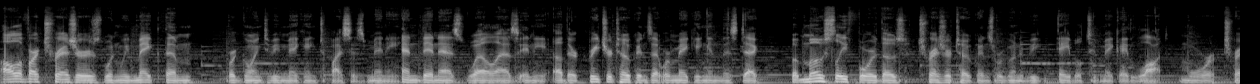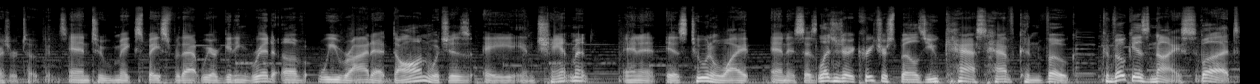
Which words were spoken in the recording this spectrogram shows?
all of our treasures, when we make them, we're going to be making twice as many. And then as well as any other creature tokens that we're making in this deck, but mostly for those treasure tokens, we're going to be able to make a lot more treasure tokens. And to make space for that, we are getting rid of We Ride at Dawn, which is a enchantment and it is two and a white, and it says legendary creature spells you cast have convoke. Convoke is nice, but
